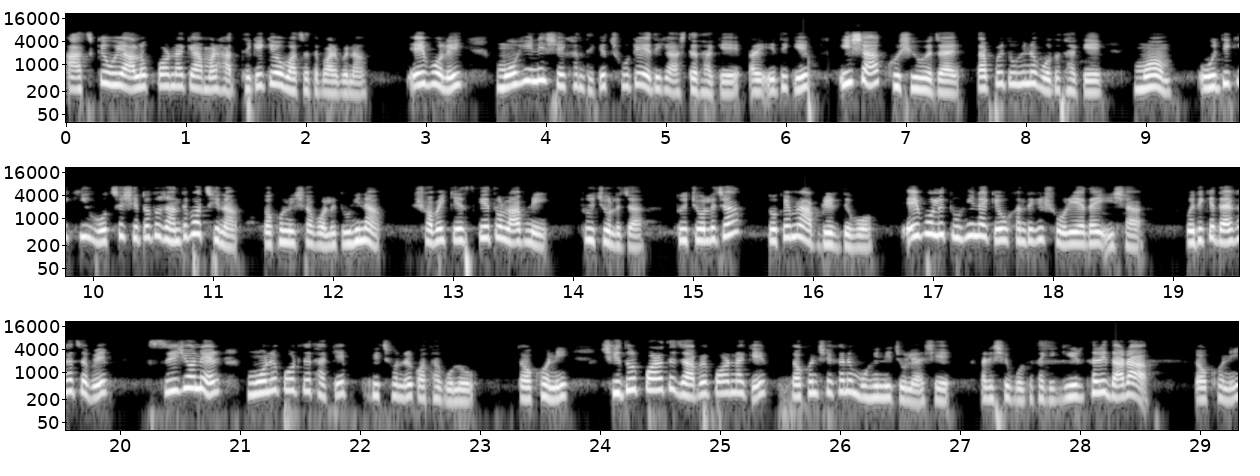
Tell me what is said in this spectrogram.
আজকে ওই আলোকপর্ণাকে আমার হাত থেকে কেউ বাঁচাতে পারবে না। এই বলেই মোহিনী সেখান থেকে ছুটে এদিকে আসতে থাকে আর এদিকে ঈশা খুশি হয়ে যায়। তারপরে তুহিনা বলতে থাকে, মম, ওইদিকে কি হচ্ছে সেটা তো জানতে পারছি না। তখন ঈশা বলে, তুহিনা, সবাই কেস খেয়ে তো লাভ নেই। তুই চলে যা, তুই চলে যা, তোকে আমি আপডেট দেবো। এই বলে তুহিনাকে ওখান থেকে সরিয়ে দেয় ঈশা। ওইদিকে দেখা যাবে সৃজনের মনে পড়তে থাকে পিছনের কথাগুলো। তখনই সিঁদুর পড়াতে যাবে পর্ণাকে, তখন সেখানে মোহিনী চলে আসে। আর সে বলতে থাকে, গির্ধারি, দাঁড়া। তখনই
